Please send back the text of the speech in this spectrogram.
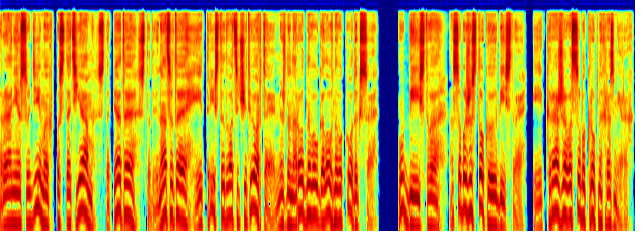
ранее судимых по статьям 105, 112 и 324 Международного уголовного кодекса. Убийство, особо жестокое убийство и кража в особо крупных размерах.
